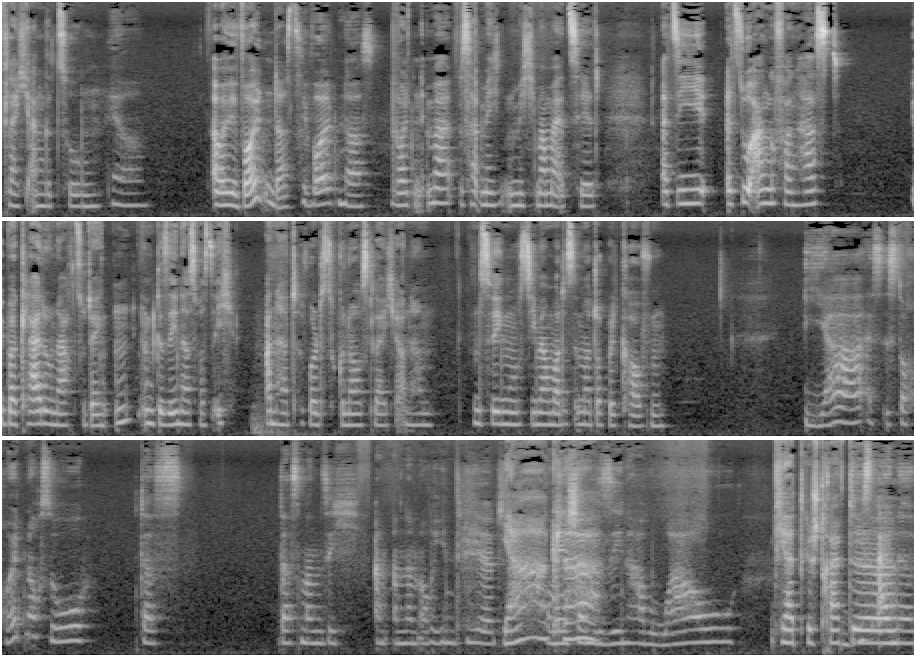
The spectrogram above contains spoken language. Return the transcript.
gleich angezogen. Ja, Aber wir wollten das. wir wollten das. Wir wollten immer, das hat mich, mich Mama erzählt, als sie, als du angefangen hast, über Kleidung nachzudenken und gesehen hast, was ich anhatte, wolltest du genau das gleiche anhaben. Und deswegen muss die Mama das immer doppelt kaufen. Ja, es ist doch heute noch so, dass, dass man sich an anderen orientiert. Ja, Und wenn ich klar. dann gesehen habe, wow, Die hat die gestreifte. ist eine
